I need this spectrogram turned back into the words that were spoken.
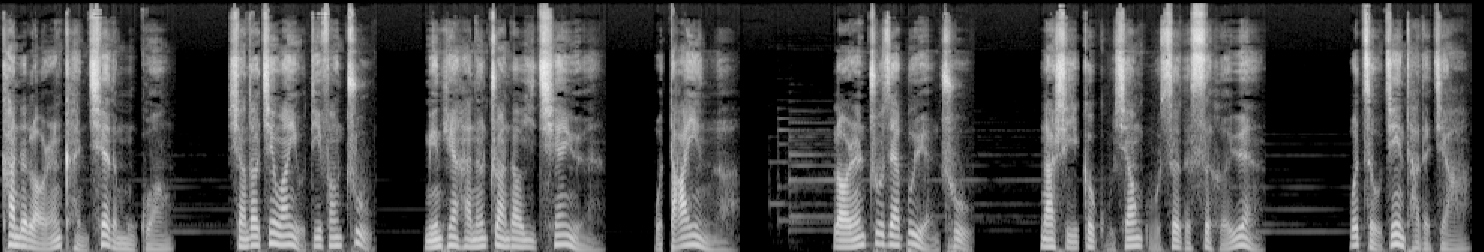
看着老人恳切的目光，想到今晚有地方住，明天还能赚到一千元，我答应了。老人住在不远处，那是一个古香古色的四合院。我走进他的家，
